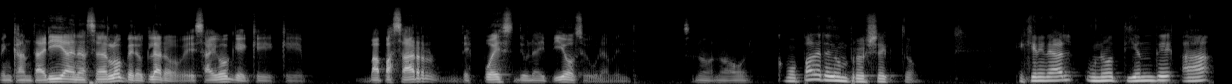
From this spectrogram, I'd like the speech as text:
Me encantaría en hacerlo, pero claro, es algo que, que- que va a pasar después de una IPO seguramente. No, no ahora. Como padre de un proyecto, en general uno tiende a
